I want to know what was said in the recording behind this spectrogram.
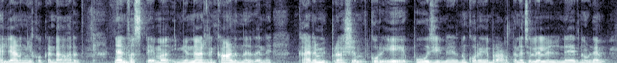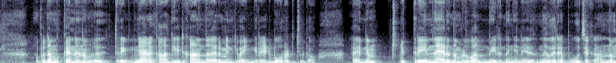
കല്യാണങ്ങൾക്കൊക്കെ ഉണ്ടാവാറ്. ഞാൻ ഫസ്റ്റ് ടൈം ഇങ്ങനെ അവരെ കാണുന്നത് തന്നെ. കാരണം ഇപ്രാവശ്യം കുറേ പൂജയുണ്ടായിരുന്നു കുറേ പ്രാർത്ഥന ചൊല്ലലുണ്ടായിരുന്നു ഇവിടെ. അപ്പോൾ നമുക്ക് തന്നെ നമ്മൾ ഇത്രയും ഞാനൊക്കെ ആദ്യമായിട്ട് കാണുന്ന കാരണം എനിക്ക് ഭയങ്കരമായിട്ട് ബോറടിച്ചു കേട്ടോ കാരണം ഇത്രയും നേരം നമ്മൾ വന്നിരുന്ന് ഇങ്ങനെ ഇരുന്ന് ഇവരെ പൂജ കാണണം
